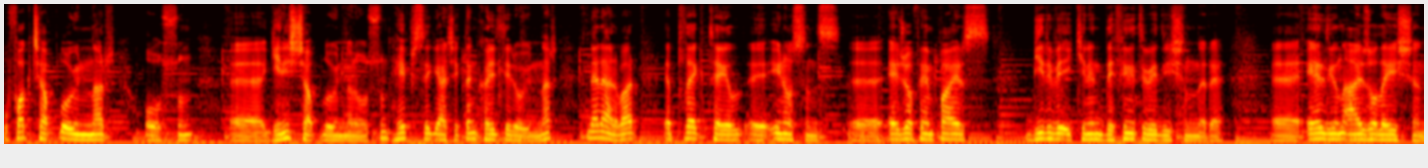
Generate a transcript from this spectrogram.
Ufak çaplı oyunlar olsun, e, geniş çaplı oyunlar olsun. Hepsi gerçekten kaliteli oyunlar. Neler var? A Plague Tale, e, Innocence, e, Age of Empires 1 ve 2'nin Definitive Edition'ları, e, Alien Isolation,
